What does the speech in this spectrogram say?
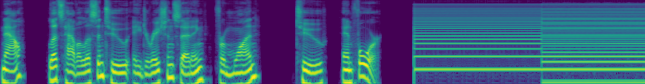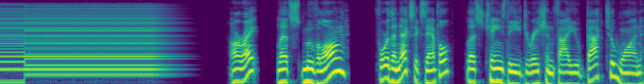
Now, let's have a listen to a duration setting from 1, 2, and 4. All right, let's move along. For the next example, let's change the duration value back to 1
